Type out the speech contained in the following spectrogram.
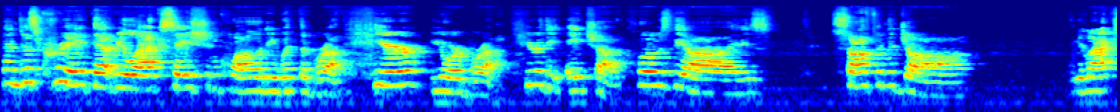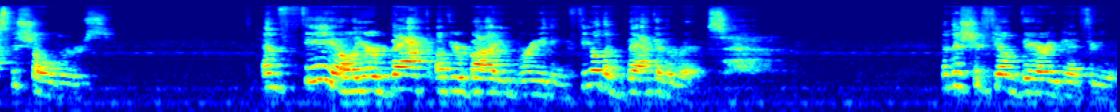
And just create that relaxation quality with the breath. Hear your breath. Hear the HI. Close the eyes. Soften the jaw. Relax the shoulders. And feel your back of your body breathing. Feel the back of the ribs. And this should feel very good for you.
